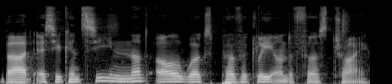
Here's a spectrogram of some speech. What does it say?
but as you can see not all works perfectly on the first try.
